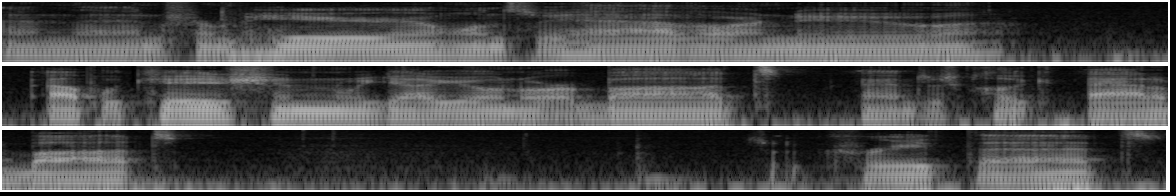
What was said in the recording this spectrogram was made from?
And then from here, once we have our new application, we got to go into our bot and just click add a bot. So create that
